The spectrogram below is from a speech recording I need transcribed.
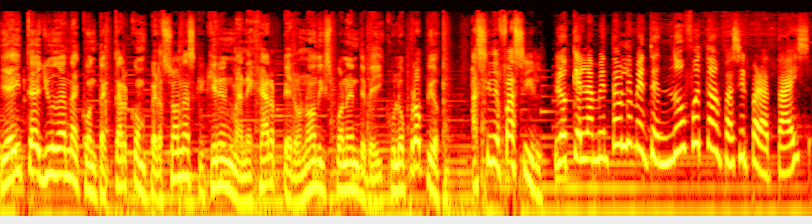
y ahí te ayudan a contactar con personas que quieren manejar pero no disponen de vehículo propio. Así de fácil. Lo que lamentablemente no fue tan fácil para Thais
